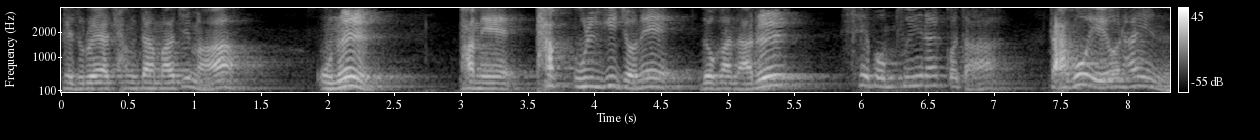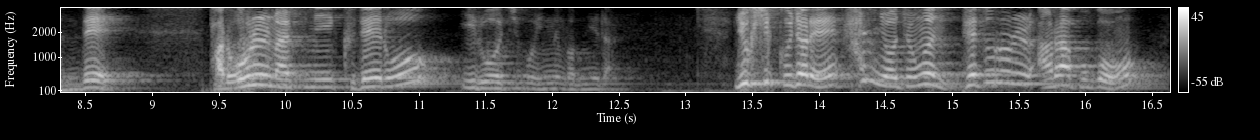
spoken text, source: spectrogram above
베드로야 장담하지 마. 오늘 밤에 닭 울기 전에 너가 나를 세 번 부인할 거다. 라고 예언하였는데 바로 오늘 말씀이 그대로 이루어지고 있는 겁니다. 69절에 한 여종은 베드로를 알아보고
